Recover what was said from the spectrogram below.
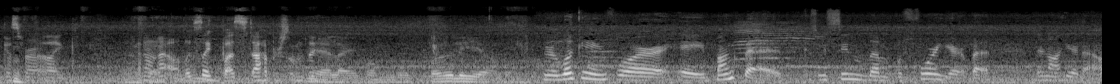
I guess for like, I don't know. It looks like bus stop or something. Yeah, like from the early We are looking for a bunk bed because we've seen them before here, but they're not here now.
